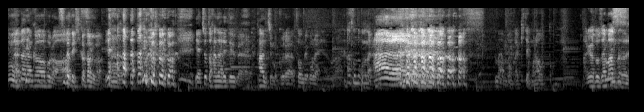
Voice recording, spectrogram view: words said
うん。なかなかほら。全て引っかかるがいやちょっと離れてるからパンチもくら飛んでこないやろな。あそんなことない。あーいやいやいや。いやまあ。今回来てもらおうと。まあありがとうございます。あり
